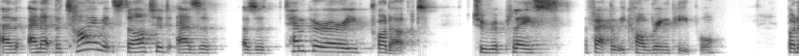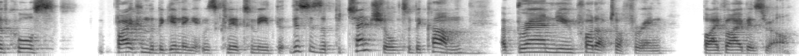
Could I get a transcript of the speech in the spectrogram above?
And, and at the time, it started as a, as a temporary product to replace the fact that we can't bring people. But of course, right from the beginning, it was clear to me that this is a potential to become mm. a brand new product offering by Vibe Israel.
